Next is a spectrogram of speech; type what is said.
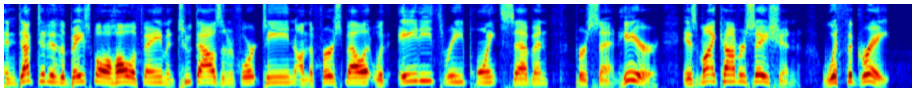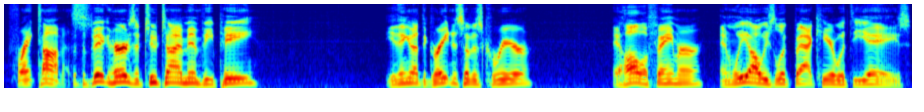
inducted into the Baseball Hall of Fame in 2014 on the first ballot with 83.7%. Here is my conversation with the great Frank Thomas. But the Big Hurt is a two time MVP. You think about the greatness of his career, a Hall of Famer, and we always look back here with the A's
